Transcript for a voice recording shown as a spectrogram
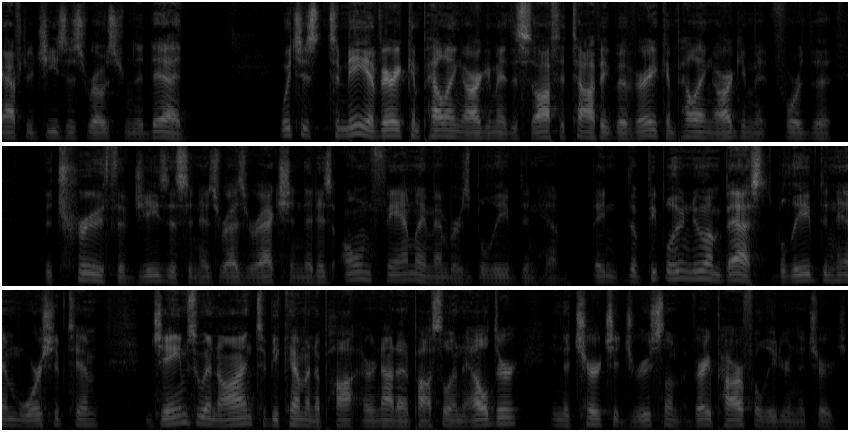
after Jesus rose from the dead, which is to me a very compelling argument. This is off the topic, but a very compelling argument for the the truth of Jesus and his resurrection, that his own family members believed in him. They, the people who knew him best believed in him, worshiped him. James went on to become an apostle, or not an apostle, an elder in the church at Jerusalem, a very powerful leader in the church.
